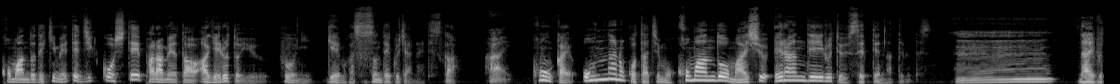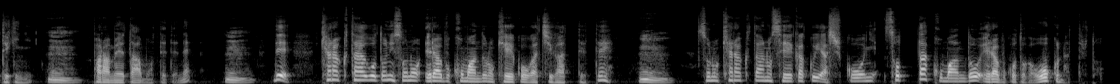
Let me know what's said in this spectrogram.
コマンドで決めて実行してパラメータを上げるという風にゲームが進んでいくじゃないですか。はい。今回女の子たちもコマンドを毎週選んでいるという設定になってるんです。うーん。内部的に。うん。パラメーター持っててね。うん。で、キャラクターごとにその選ぶコマンドの傾向が違ってて、うん。そのキャラクターの性格や思考に沿ったコマンドを選ぶことが多くなってると。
